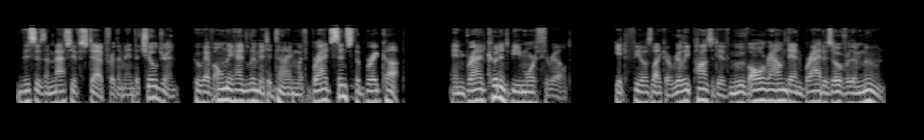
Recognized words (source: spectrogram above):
This is a massive step for them and the children, who have only had limited time with Brad since the breakup. And Brad couldn't be more thrilled. It feels like a really positive move all round and Brad is over the moon.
